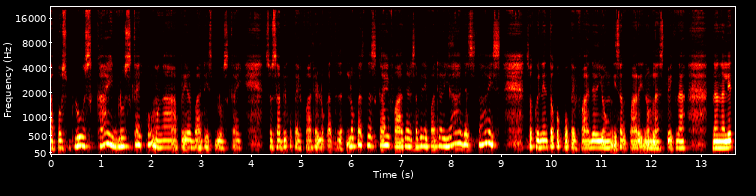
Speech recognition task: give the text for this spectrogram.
tapos blue sky, blue sky po mga prayer buddies, blue sky. So sabi ko kay Father, look at the, look at the sky, Father. Sabi ni Father, yeah, that's nice. So kunento ko po kay Father yung isang pari nung last week na nanalit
